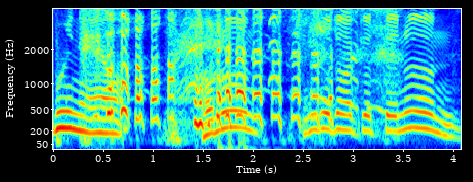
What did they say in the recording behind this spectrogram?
보이네요. 저는 중고등학교 때는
